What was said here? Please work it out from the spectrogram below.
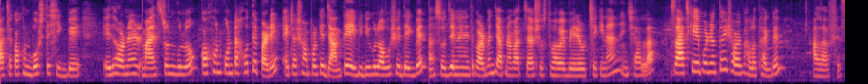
বাচ্চা কখন বসতে শিখবে, এই ধরনের মাইলস্টোনগুলো কখন কোনটা হতে পারে, এটা সম্পর্কে জানতে এই ভিডিওগুলো অবশ্যই দেখবেন। সো জেনে নিতে পারবেন যে আপনার বাচ্চা সুস্থভাবে বেড়ে উঠছে কিনা ইনশাল্লাহ তো আজকে এই পর্যন্তই, সবাই ভালো থাকবেন। আল্লাহ হাফিজ।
